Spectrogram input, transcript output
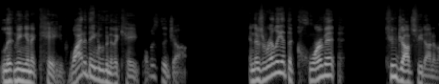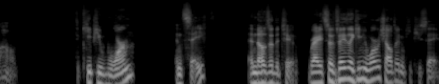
living in a cave? Why did they move into the cave? What was the job? And there's really at the core of it two jobs to be done of a home to keep you warm and safe. And those are the two, right? So it's basically keep you warm and sheltered and keep you safe.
